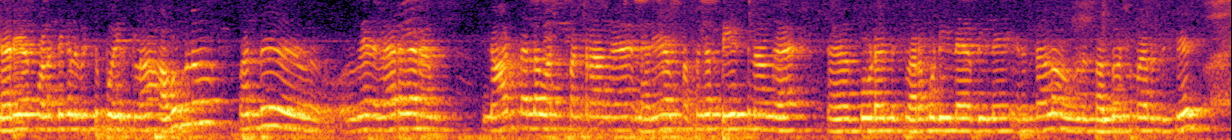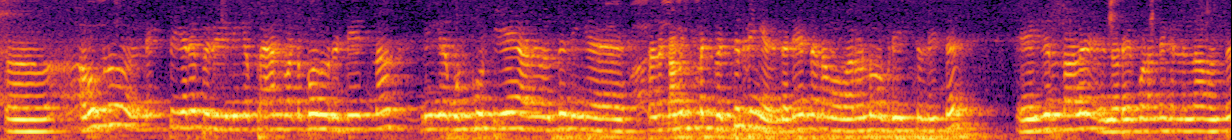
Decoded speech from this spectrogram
நிறைய குழந்தைகளை விட்டு போயிருக்கலாம். அவங்களும் வந்து வே வேற வேற நாட்டிலலாம் ஒர்க் பண்ணுறாங்க நிறையா பசங்க பேசுனாங்க. கூட மிஸ் வர முடியல அப்படின்னு. இருந்தாலும் அவங்களுக்கு சந்தோஷமாக இருந்துச்சு. அவங்களும் நெக்ஸ்ட் இயரே இப்போ நீங்கள் பிளான் பண்ணும்போது ஒரு டேட்னா நீங்கள் முன்கூட்டியே அதை வந்து நீங்கள் அந்த கமிட்மெண்ட் வச்சிருவீங்க. இந்த டேட்டை நம்ம வரணும் அப்படின்னு சொல்லிட்டு எங்க இருந்தாலும் என்னுடைய குழந்தைகள் எல்லாம் வந்து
